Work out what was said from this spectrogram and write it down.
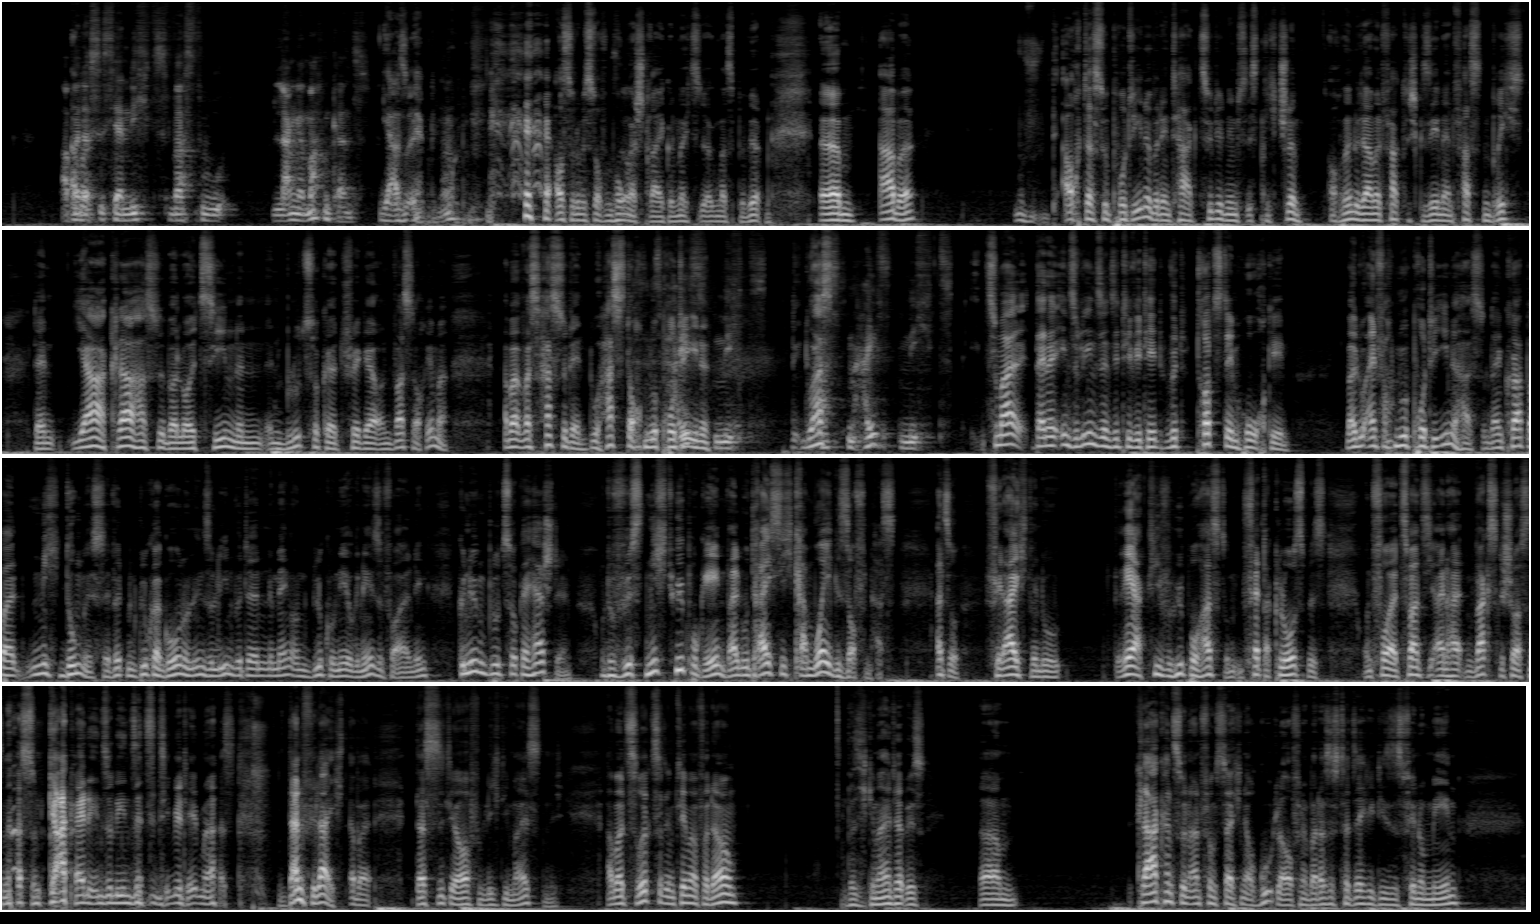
Aber, Aber- das ist ja nichts, was du lange machen kannst. Ja, also, äh, Ne? außer du bist auf dem Hungerstreik und möchtest irgendwas bewirken. Ähm, aber auch, dass du Proteine über den Tag zu dir nimmst, ist nicht schlimm. Auch wenn du damit faktisch gesehen dein Fasten brichst. Denn ja, klar hast du über Leucin einen, einen Blutzuckertrigger und was auch immer. Aber was hast du denn? Du hast doch nur Das Proteine. Heißt nichts. Du hast, Fasten heißt nichts. Zumal deine Insulinsensitivität wird trotzdem hochgehen. Weil du einfach nur Proteine hast und dein Körper nicht dumm ist. Er wird mit Glucagon und Insulin wird er eine Menge und Gluconeogenese vor allen Dingen genügend Blutzucker herstellen. Und du wirst nicht hypogen, weil du 30 Gramm Whey gesoffen hast. Also vielleicht, wenn du reaktive Hypo hast und ein fetter Kloß bist und vorher 20 Einheiten Wachs geschossen hast und gar keine Insulinsensitivität mehr hast, dann vielleicht. Aber das sind ja hoffentlich die meisten nicht. Aber zurück zu dem Thema Verdauung. Was ich gemeint habe, ist, ähm, klar kannst du in Anführungszeichen auch gut laufen, aber das ist tatsächlich dieses Phänomen,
